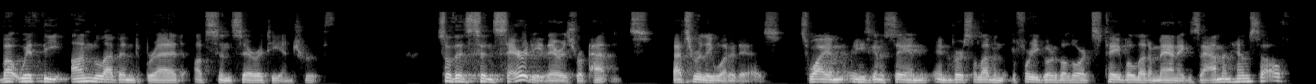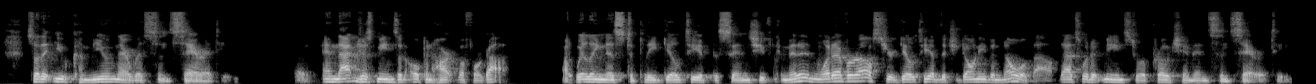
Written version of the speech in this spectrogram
But with the unleavened bread of sincerity and truth. So the sincerity there is repentance. That's really what it is. That's why he's going to say in, in verse 11, before you go to the Lord's table, let a man examine himself so that you commune there with sincerity. And that just means an open heart before God, a willingness to plead guilty of the sins you've committed and whatever else you're guilty of that you don't even know about. That's what it means to approach him in sincerity.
